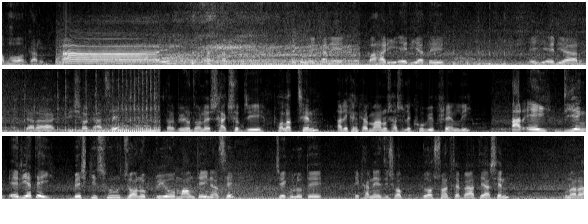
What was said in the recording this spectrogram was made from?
আবহাওয়ার কারণে। দেখুন এখানে পাহাড়ি এরিয়াতে এই এরিয়ার যারা কৃষক আছে, তারা বিভিন্ন ধরনের শাকসবজি ফলাচ্ছেন। আর এখানকার মানুষ আসলে খুবই ফ্রেন্ডলি আর এই ডিএং এরিয়াতেই বেশ কিছু জনপ্রিয় মাউন্টেইন আছে, যেগুলোতে এখানে যেসব দর্শনার্থীরা বেড়াতে আসেন, ওনারা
